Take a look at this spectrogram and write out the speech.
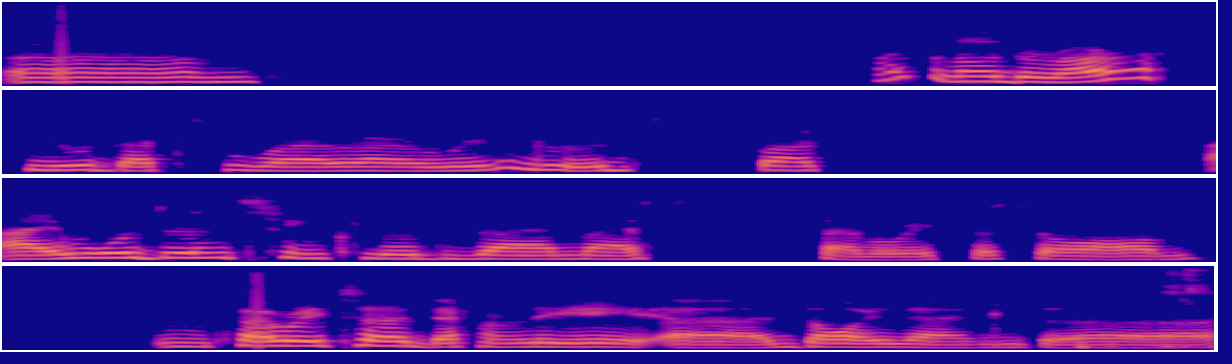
Um, I don't know. There are a few that were uh, really good, but I wouldn't include them as favorites. So mm, favorite uh, definitely uh, Doyle and uh.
